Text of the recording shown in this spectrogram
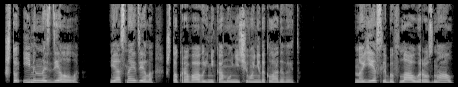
что именно сделала. Ясное дело, что Кровавый никому ничего не докладывает. Но если бы Флауэр узнал,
